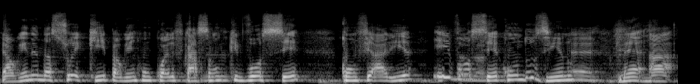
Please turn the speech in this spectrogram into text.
É alguém dentro da sua equipe, alguém com qualificação que você confiaria e você Exato. conduzindo é. né, a,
